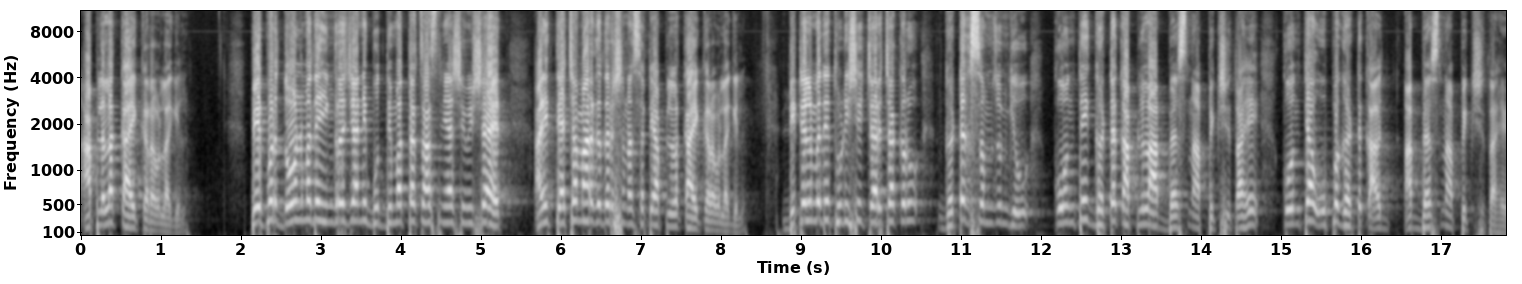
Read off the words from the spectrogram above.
आपल्याला काय करावं लागेल? पेपर दोन मध्ये इंग्रजी आणि बुद्धिमत्ता चाचणी असे विषय आहेत. आणि त्याच्या मार्गदर्शनासाठी आपल्याला काय करावं लागेल? डिटेलमध्ये थोडीशी चर्चा करू घटक समजून घेऊ कोणते घटक आपल्याला अभ्यासणं अपेक्षित आहे कोणत्या उपघटक अभ्यासणं अपेक्षित आहे?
